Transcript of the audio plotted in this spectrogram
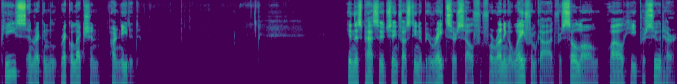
peace and recollection are needed. In this passage, St. Faustina berates herself for running away from God for so long while he pursued her.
